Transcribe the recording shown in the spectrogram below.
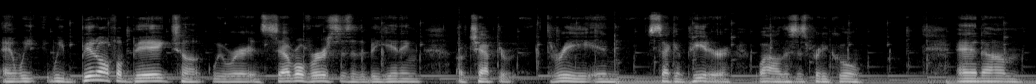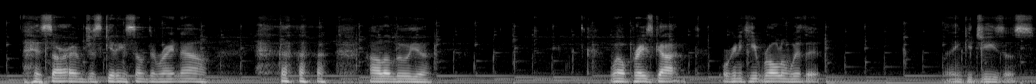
and we we bit off a big chunk. We were in several verses at the beginning of chapter 3 in Second Peter. Wow, this is pretty cool. And um sorry, I'm just getting something right now. Hallelujah. Well, praise God. We're going to keep rolling with it. Thank you, Jesus.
